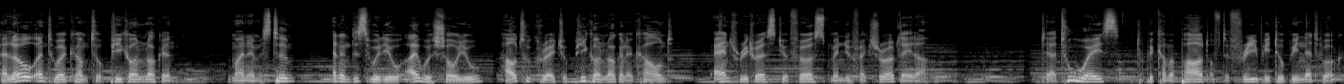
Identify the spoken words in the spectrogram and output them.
Hello and welcome to pCon Login. My name is Tim and in this video I will show you how to create your pCon Login account and request your first manufacturer data. There are two ways to become a part of the free B2B network.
